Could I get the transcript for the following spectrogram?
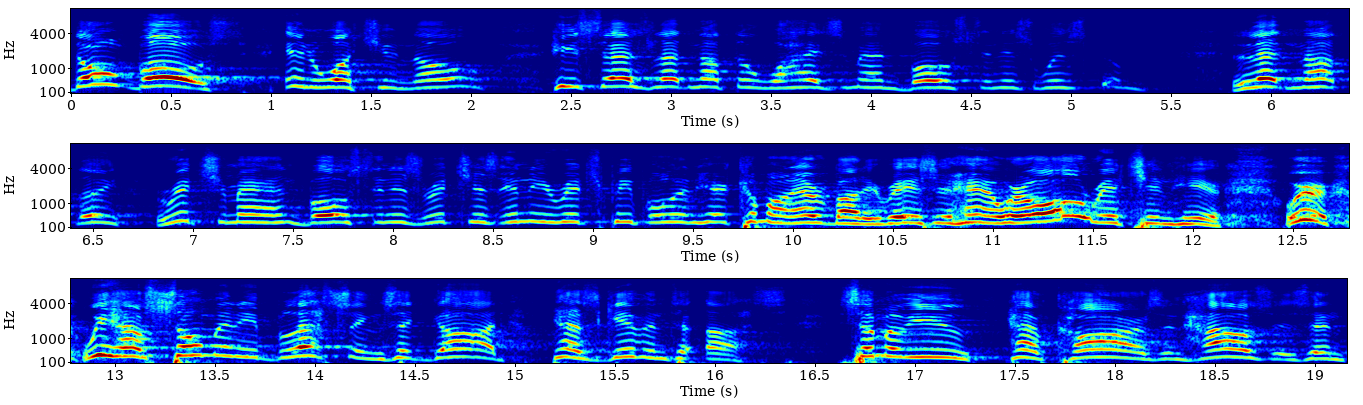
Don't boast in what you know. He says, Let not the wise man boast in his wisdom. Let not the rich man boast in his riches. Any rich people in here? Come on, everybody, raise your hand. We're all rich in here. We're, we have so many blessings that God has given to us. Some of you have cars and houses and,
